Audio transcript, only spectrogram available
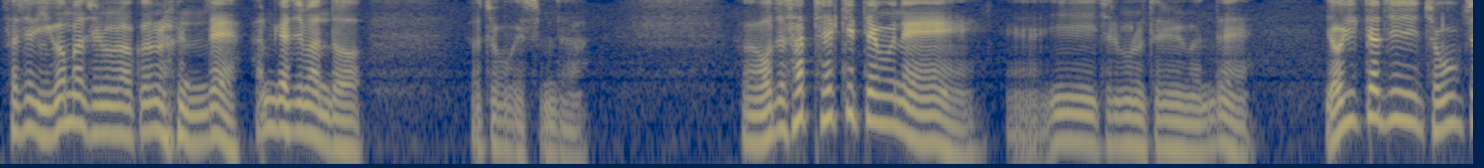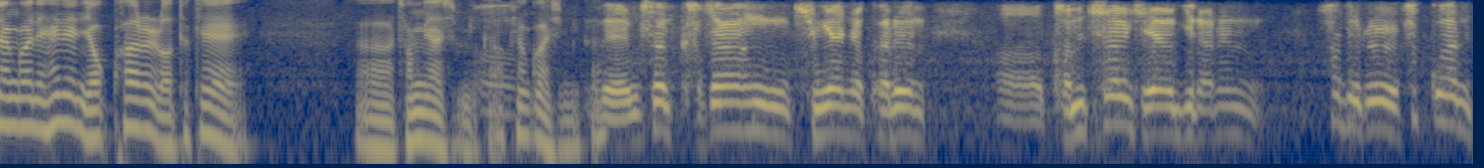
사실 이것만 질문할 거는 있는데 한 가지만 더 여쭤보겠습니다. 어, 제 사퇴했기 때문에 예, 이 질문을 드리는 건데 여기까지 조국 장관이 해낸 역할을 어떻게 어, 정리하십니까? 평가하십니까? 네, 우선 가장 중요한 역할은 어, 검찰 개혁이라는 화두를 확고한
